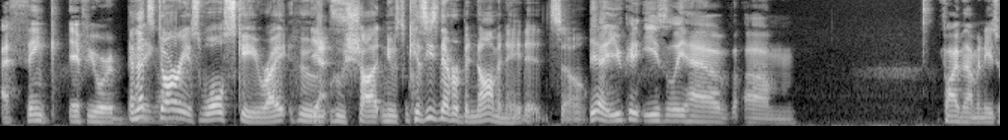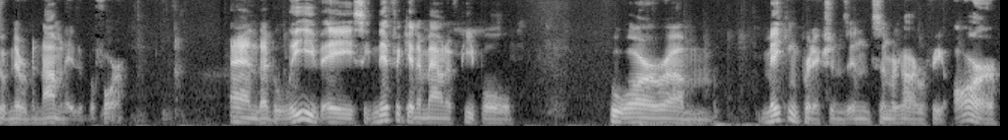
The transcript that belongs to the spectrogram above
I, I think if you were And that's betting on- Dariusz Wolski, right? Who Yes. who shot news because he's never been nominated. So Yeah, you could easily have um, five nominees who have never been nominated before. And I believe a significant amount of people who are um, making predictions in cinematography are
